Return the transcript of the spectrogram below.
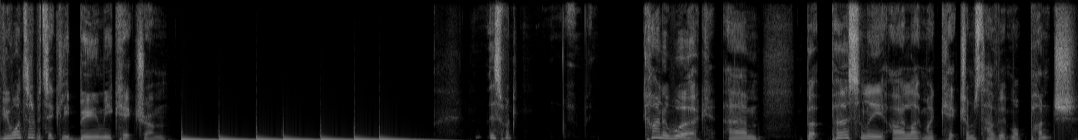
if you wanted a particularly boomy kick drum, this would kind of work. Um, but personally, I like my kick drums to have a bit more punch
